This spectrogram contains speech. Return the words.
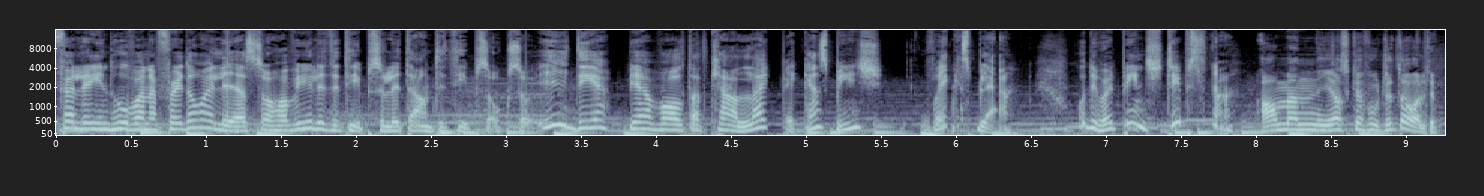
fäller in hovarna för idag Elias så har vi ju lite tips och lite antitips också i det vi har valt att kalla veckans binge veckans blä. Och det var ett binge-tipsna. Ja men jag ska fortsätta vara lite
